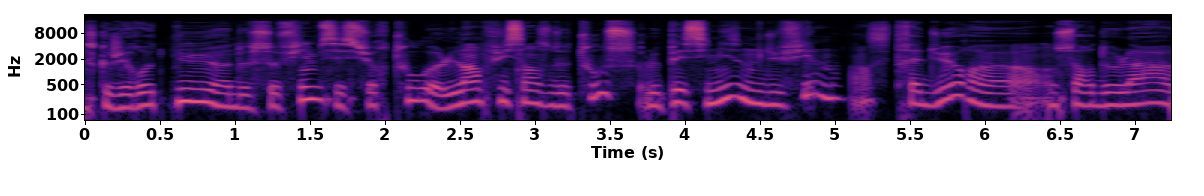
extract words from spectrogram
ce que j'ai retenu euh, de ce film, c'est surtout euh, l'impuissance de tous, le pessimisme du film. Hein, c'est très dur. Euh, on sort de là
